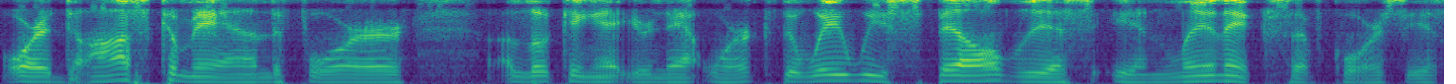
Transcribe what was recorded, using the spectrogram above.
or a DOS command for looking at your network. The way we spell this in Linux, of course, is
